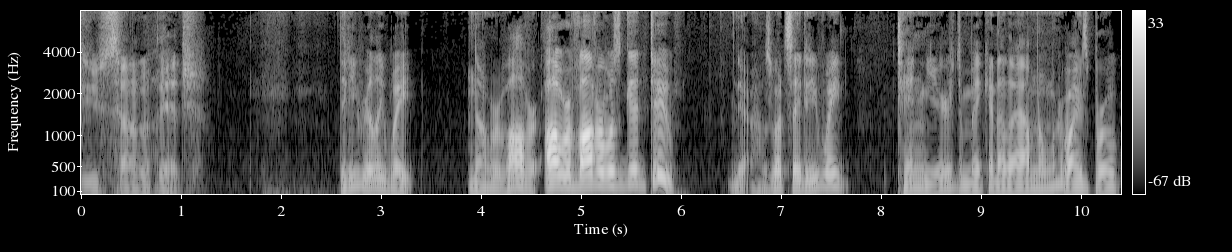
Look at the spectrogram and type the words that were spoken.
You son of a bitch. Did he really wait? No, Revolver. Oh, Revolver was good too. Yeah, I was about to say, did he wait ten years to make another album? No wonder why he's broke.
